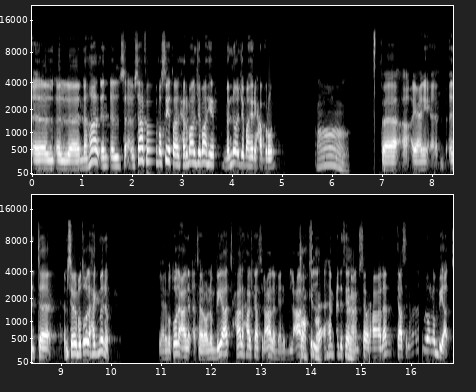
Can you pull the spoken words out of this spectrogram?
ال- ال- إن هذا ال- السالفة بسيطة. حرمان الجماهير. ممنوع الجماهير يحضرون. آه. ف يعني أنت مسوي البطولة حق منو؟ يعني بطولة على ترى الاولمبياد حاله حال كأس العالم يعني بالعالم صح، كله صح. أهم حدثين إيه. على مستوى العالم كأس العالم والاولمبياد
